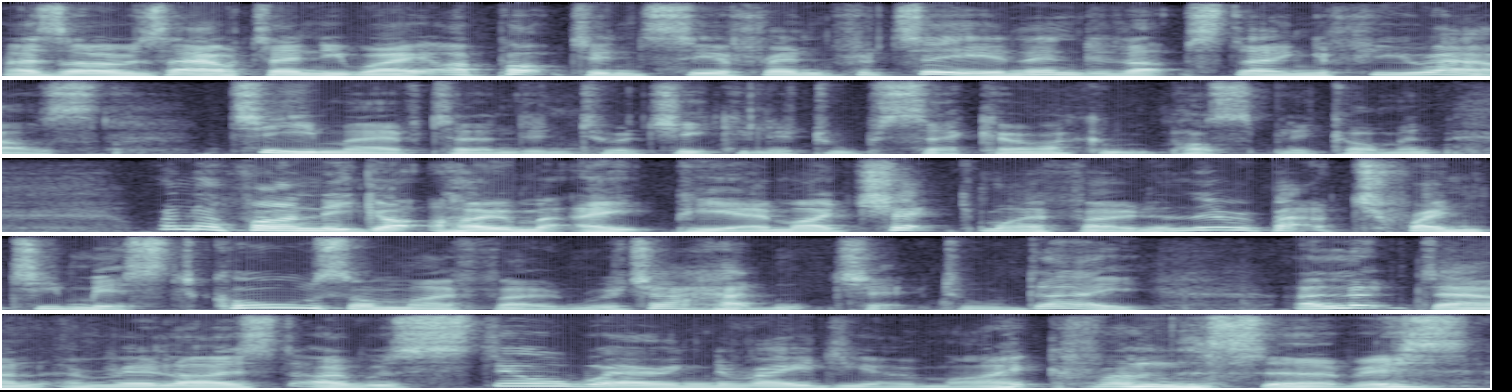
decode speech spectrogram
as I was out anyway, I popped in to see a friend for tea and ended up staying a few hours. Tea may have turned into a cheeky little prosecco, I couldn't possibly comment. When I finally got home at 8 pm, I checked my phone and there were about 20 missed calls on my phone, which I hadn't checked all day. I looked down and realised I was still wearing the radio mic from the service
